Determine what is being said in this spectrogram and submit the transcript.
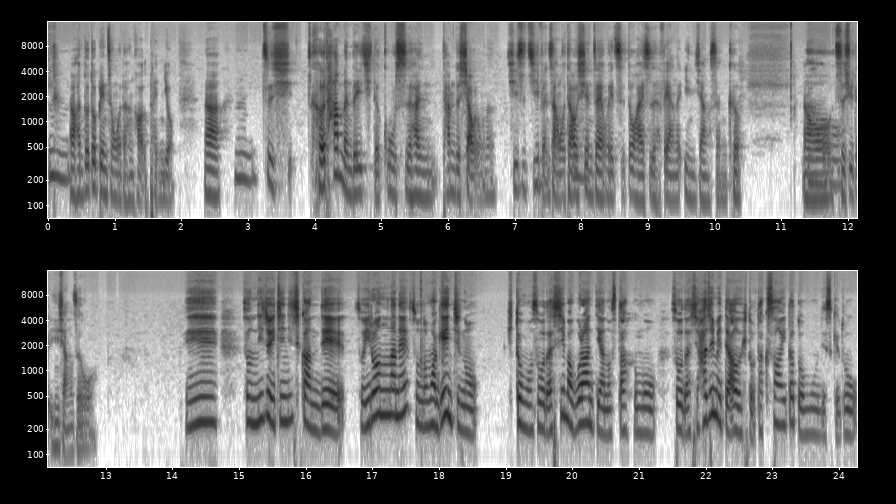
嗯，然后很多都变成我的很好的朋友。那嗯，这些和他们的一起的故事和他们的笑容呢，其实基本上我到现在为止都还是非常的印象深刻，然后持续的影响着我。诶。その21日間で、そういろんなね、そのまあ現地の人もそうだし、まあ、ボランティアのスタッフもそうだし、初めて会う人たくさんいたと思うんですけど、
